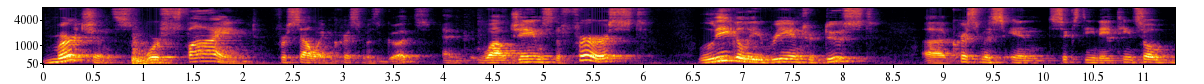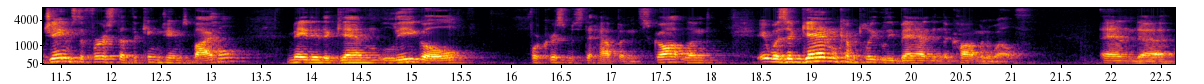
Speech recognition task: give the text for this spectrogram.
Merchants were fined for selling Christmas goods. And while James I legally reintroduced uh, Christmas in 1618, so James I of the King James Bible made it again legal for Christmas to happen in Scotland. It was again completely banned in the Commonwealth and uh,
